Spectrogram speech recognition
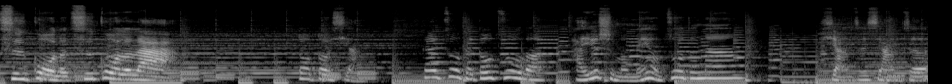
吃过了，吃过了啦。豆豆想，该做的都做了，还有什么没有做的呢？想着想着，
